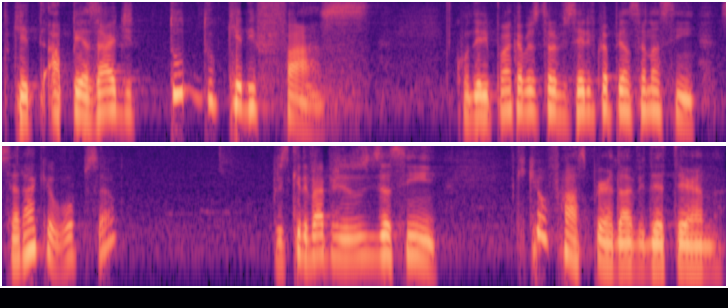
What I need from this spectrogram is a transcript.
Porque apesar de tudo que ele faz, quando ele põe a cabeça no travesseiro, ele fica pensando assim: será que eu vou para o céu? Por isso que ele vai para Jesus e diz assim: o que, que eu faço para herdar a vida eterna?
